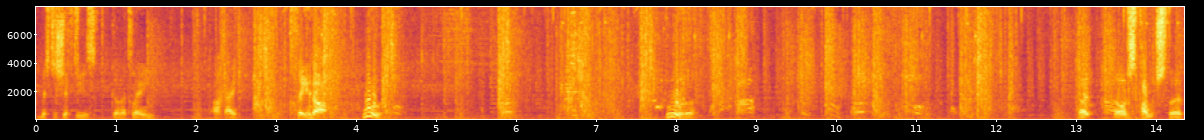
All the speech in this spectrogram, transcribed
Mr. Shifty is gonna clean. Okay. Clean up. Woo! Woo! Nope, no, I'll just punch the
